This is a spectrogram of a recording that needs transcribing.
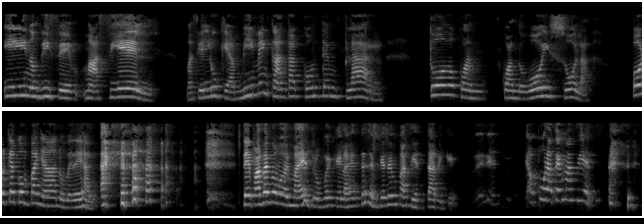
Y nos dice Maciel, Maciel Luque, a mí me encanta contemplar todo cuando, cuando voy sola, porque acompañada no me dejan. Te pasa como el maestro, pues que la gente se empieza a impacientar y que, apúrate, Maciel.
